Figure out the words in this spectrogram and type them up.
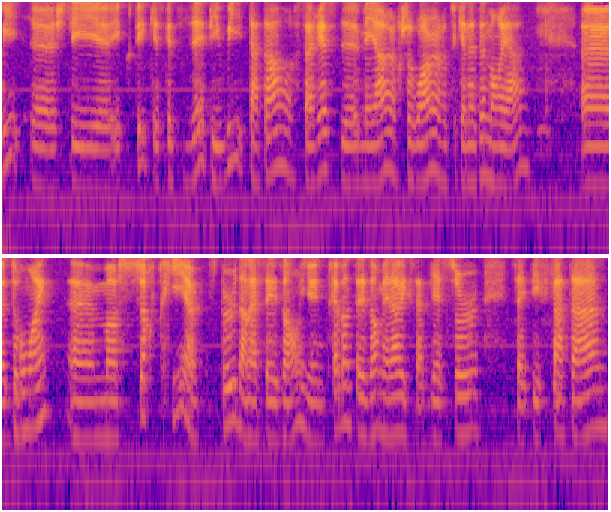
Oui, je t'ai écouté, qu'est-ce que tu disais, puis oui, Tatar, ça reste le meilleur joueur du Canadien de Montréal. Drouin, euh, m'a surpris un petit peu dans la saison. Il a une très bonne saison, mais là, avec sa blessure, ça a été fatal.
